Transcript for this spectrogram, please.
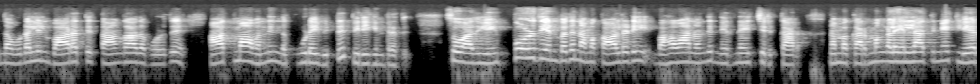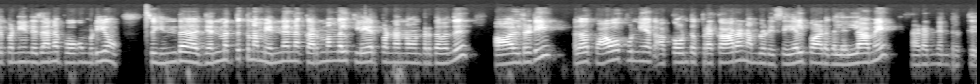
இந்த உடலின் பாரத்தை தாங்காத பொழுது ஆத்மா வந்து இந்த கூடை விட்டு பிரிகின்றது. சோ அது எப்பொழுது என்பது நமக்கு ஆல்ரெடி பகவான் வந்து நிர்ணயிச்சிருக்கார். நம்ம கர்மங்களை எல்லாத்தையுமே கிளியர் பண்ணிட்டு தானே போக முடியும். சோ இந்த ஜென்மத்துக்கு நம்ம என்னென்ன கர்மங்கள் கிளியர் பண்ணணும்ன்றத வந்து ஆல்ரெடி அதாவது பாவ புண்ணிய அக்கௌண்ட் பிரகாரம் நம்மளுடைய செயல்பாடுகள் எல்லாமே நடந்துட்டு இருக்கு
